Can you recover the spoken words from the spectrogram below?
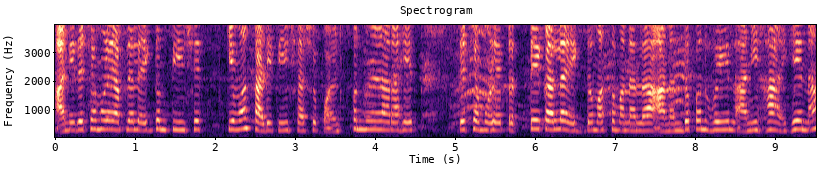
आणि त्याच्यामुळे आपल्याला एकदम तीनशे किंवा साडेतीनशे असे पॉईंट्स पण मिळणार आहेत. त्याच्यामुळे प्रत्येकाला एकदम असं मनाला आनंद पण होईल आणि हा हे ना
